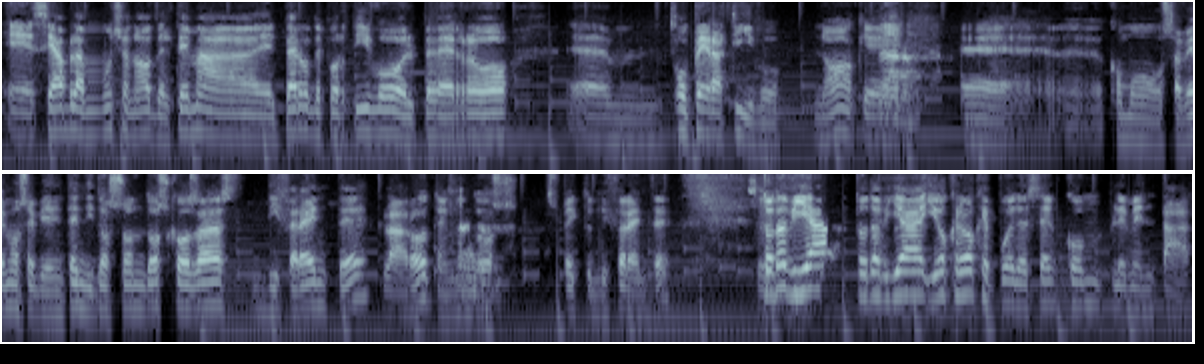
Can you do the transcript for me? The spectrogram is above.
eh, se habla mucho, ¿no? Del tema el perro deportivo, el perro em, operativo, ¿no? Que eh, como sabemos y bien entendido son dos cosas diferentes, claro, Claro. dos aspectos diferentes. Sí. Todavía, todavía yo creo que puede ser complementar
